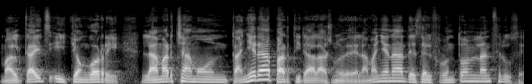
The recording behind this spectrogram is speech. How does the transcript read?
Malcaitz y Chongorri. La marcha montañera partirá a las 9 de la mañana desde el frontón Lanceluce.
